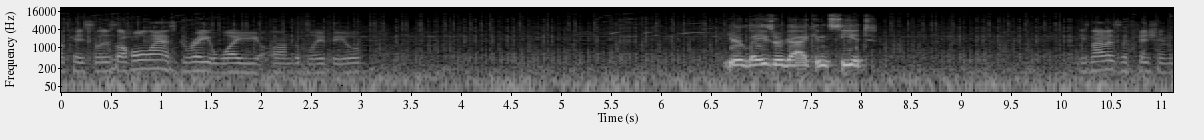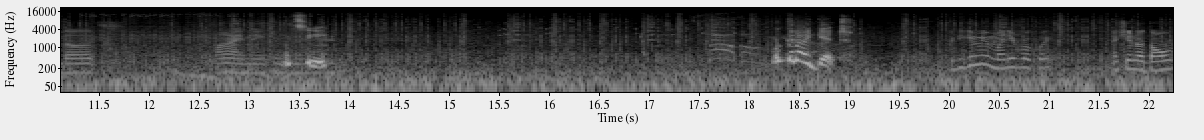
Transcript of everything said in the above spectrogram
Okay, so there's a whole ass great white on the playfield. Your laser guy can see it. He's not as efficient though. It's my main concern. Let's see. What could I get? You give me money real quick? Actually, no, don't.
